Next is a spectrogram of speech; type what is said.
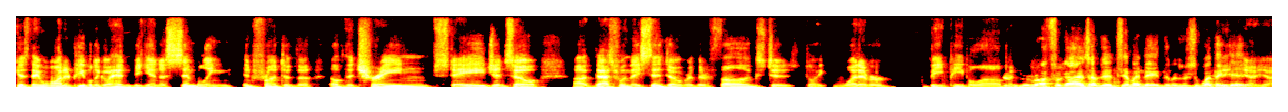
because they wanted people to go ahead and begin assembling in front of the of the train stage. And so uh, that's when they sent over their thugs to like whatever beat people up and the rough guys up to intimidate them which is what they did yeah, yeah.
